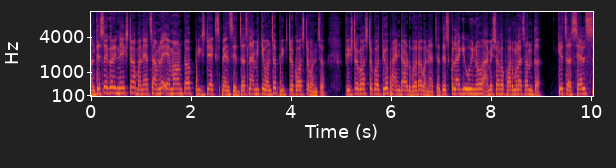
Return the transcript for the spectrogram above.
अनि त्यसै गरी नेक्स्टमा भनेको छ हामीलाई एमाउन्ट अफ फिक्स्ड एक्सपेन्सेस जसलाई हामी के भन्छ? फिक्स्ड कस्ट भन्छ। फिक्स्ड कस्ट कति हो? फाइन्ड आउट गर भनेको छ। त्यसको लागि उइनो हामीसँग फर्मुला छ नि त। के छ? Sales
